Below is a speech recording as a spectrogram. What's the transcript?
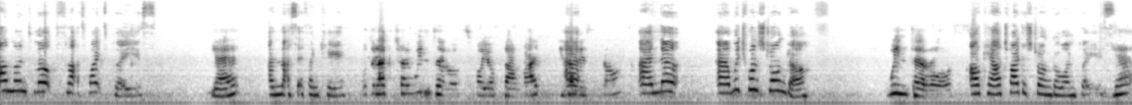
almond milk flat white please? Yes. And that's it, thank you. Would you like to try winter rose for your flower? white? Is Uh, a bit strong? Uh, no, uh, which one's stronger? Winter rose. Okay, I'll try the stronger one, please. Yeah.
